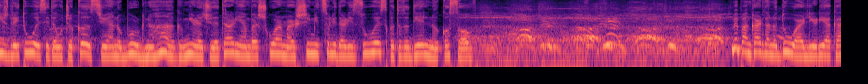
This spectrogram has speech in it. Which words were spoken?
ish-drejtuesit e UÇK-së që janë në burg në Hagë, mijëra qytetarë i janë bashkuar marshimit solidarizues këtë të diel në Kosovë. Me pankarta në duar, Liria ka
